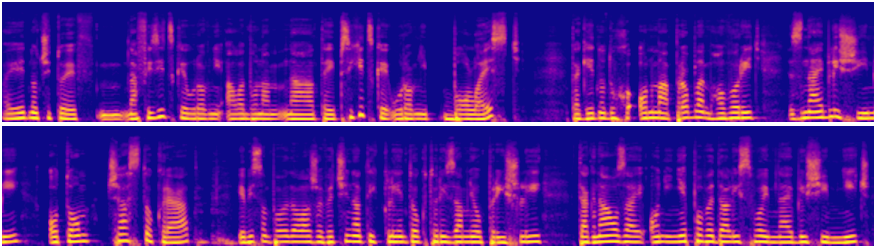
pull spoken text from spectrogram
a jedno, či to je na fyzickej úrovni alebo na, na tej psychickej úrovni bolesť, tak jednoducho on má problém hovoriť s najbližšími o tom častokrát, ja by som povedala, že väčšina tých klientov, ktorí za mňou prišli, tak naozaj oni nepovedali svojim najbližším nič,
